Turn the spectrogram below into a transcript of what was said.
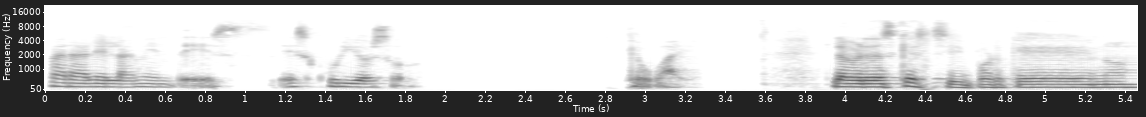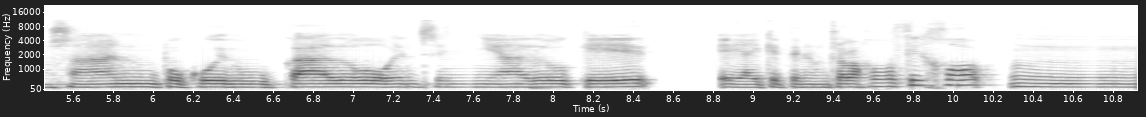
paralelamente. Es, es curioso. Qué guay. La verdad es que sí, porque nos han un poco educado o enseñado que eh, hay que tener un trabajo fijo mm,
